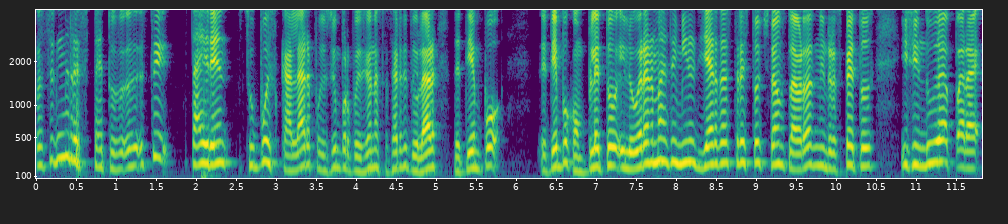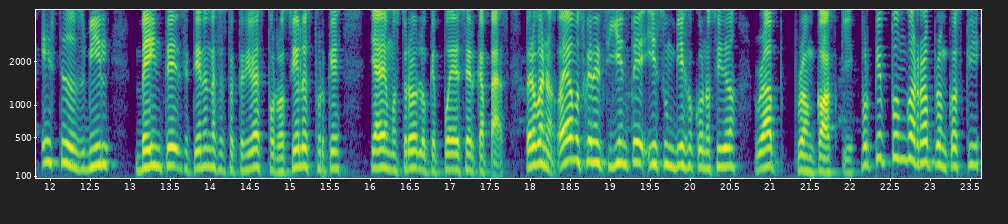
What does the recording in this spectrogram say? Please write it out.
es mi respeto. Este Tyren supo escalar posición por posición hasta ser titular de tiempo de tiempo completo y lograr más de mil yardas, tres touchdowns, la verdad, mis respetos. Y sin duda para este 2020 se tienen las expectativas por los cielos porque ya demostró lo que puede ser capaz. Pero bueno, vayamos con el siguiente y es un viejo conocido, Rob Gronkowski. ¿Por qué pongo a Rob Gronkowski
